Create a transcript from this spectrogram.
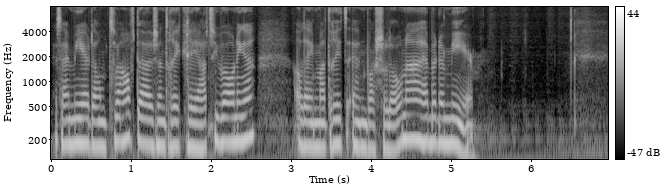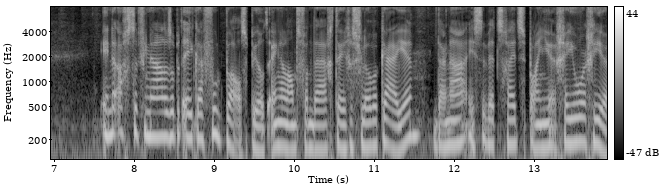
Er zijn meer dan 12.000 recreatiewoningen. Alleen Madrid en Barcelona hebben er meer. In de achtste finales op het EK voetbal speelt Engeland vandaag tegen Slowakije. Daarna is de wedstrijd Spanje-Georgië.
